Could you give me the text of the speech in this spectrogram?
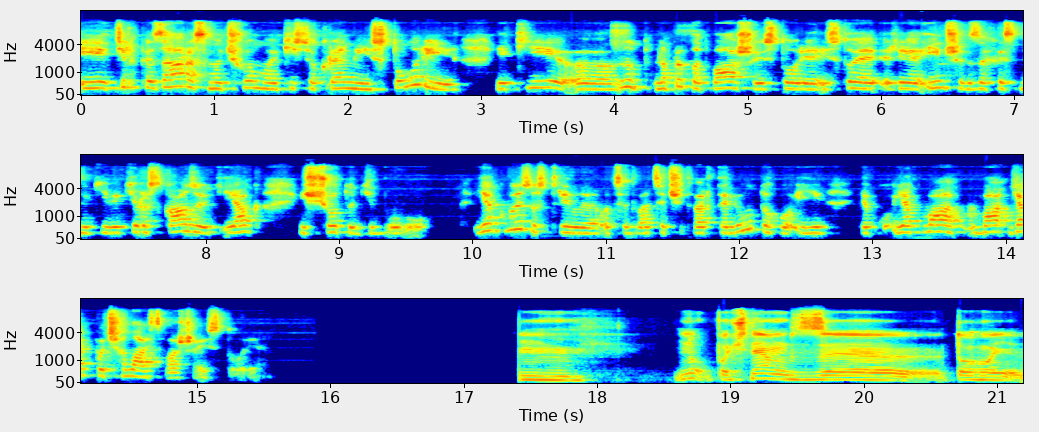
І тільки зараз ми чуємо якісь окремі історії, які, е, ну, наприклад, ваша історія, історія інших захисників, які розказують, як і що тоді було. Як ви зустріли оце 24 лютого, і як, як, як почалась ваша історія? Ну, почнемо з е, того, е,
